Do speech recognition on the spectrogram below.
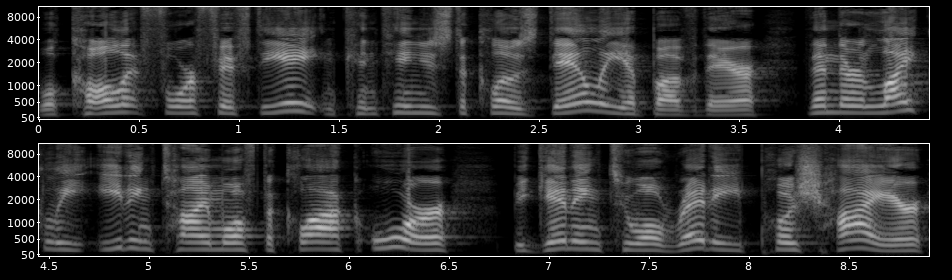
will call it 458 and continues to close daily above there, then they're likely eating time off the clock or beginning to already push higher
